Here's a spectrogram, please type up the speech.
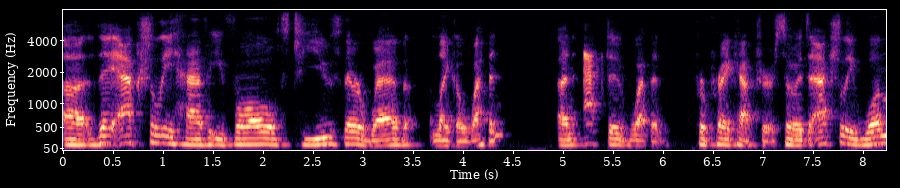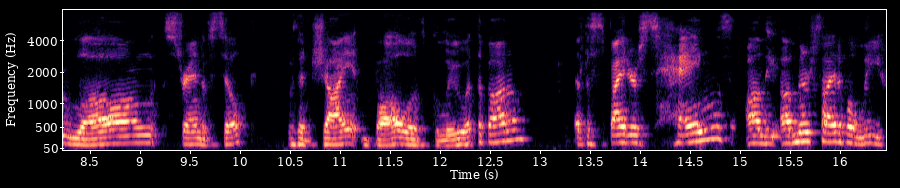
Uh, they actually have evolved to use their web like a weapon, an active weapon for prey capture. So it's actually one long strand of silk with a giant ball of glue at the bottom that the spider hangs on the underside of a leaf,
